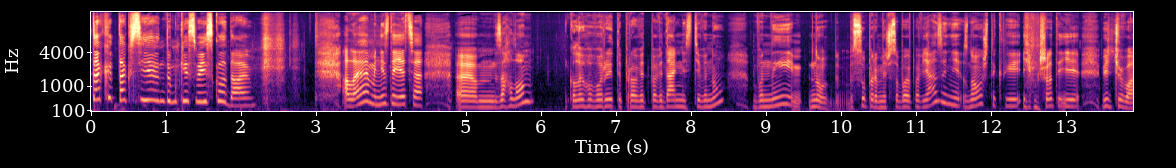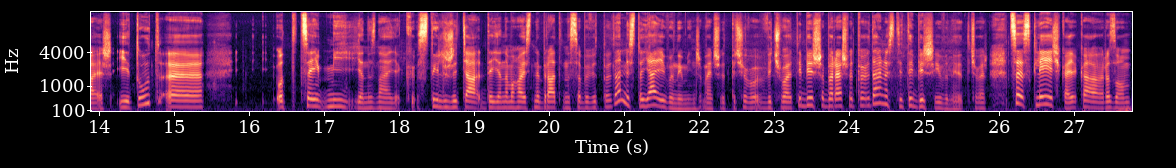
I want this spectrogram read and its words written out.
так, так всі думки свої складаю. Але мені здається, ем, загалом. Коли говорити про відповідальність і вину, вони ну супер між собою пов'язані. Знову ж таки, якщо ти її відчуваєш. І тут е, от цей мій, я не знаю, як стиль життя, де я намагаюся не брати на себе відповідальність, то я і вини менш- менше відчуваю. Ти більше береш відповідальності, ти більше і вини відчуваєш. Це склеєчка, яка разом,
